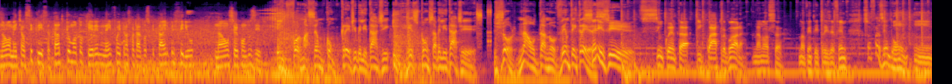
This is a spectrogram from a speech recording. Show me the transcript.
normalmente é o ciclista, tanto que o motoqueiro ele nem foi transportado para o hospital, ele preferiu não ser conduzido. Informação com credibilidade e responsabilidade. Jornal da 93. 6 e 54 agora, na nossa 93 FM, só fazendo um, um-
